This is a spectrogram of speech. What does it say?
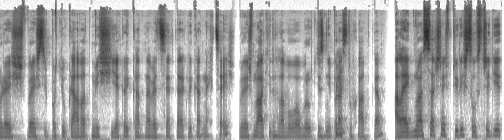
budeš, budeš si poťukávat myší a klikat na věci, na které klikat nechceš, budeš mlátit hlavou a budou ti z ní padat sluchátka. Ale jakmile se začneš příliš soustředit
